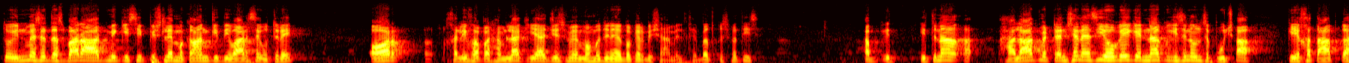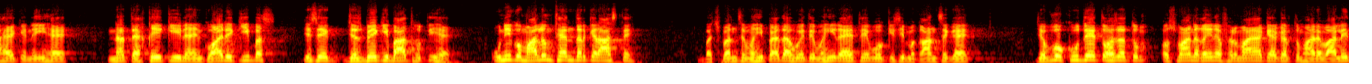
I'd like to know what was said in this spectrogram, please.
تو ان میں سے دس بارہ آدمی کسی پچھلے مکان کی دیوار سے اترے اور خلیفہ پر حملہ کیا، جس میں محمد بکر بھی شامل تھے، بدقسمتی سے۔ اب اتنا حالات میں ٹینشن ایسی ہو گئی کہ نہ کسی نے ان سے پوچھا کہ یہ خط آپ کا ہے کہ نہیں ہے، نہ تحقیق کی، نہ انکوائری کی، بس جیسے ایک جذبے کی بات ہوتی ہے، انہی کو معلوم تھے اندر کے راستے۔ بچپن سے وہیں پیدا ہوئے تھے، وہیں رہے تھے، وہ کسی مکان سے گئے۔ جب وہ کودے تو حضرت عثمان غی نے فرمایا کہ اگر تمہارے والد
